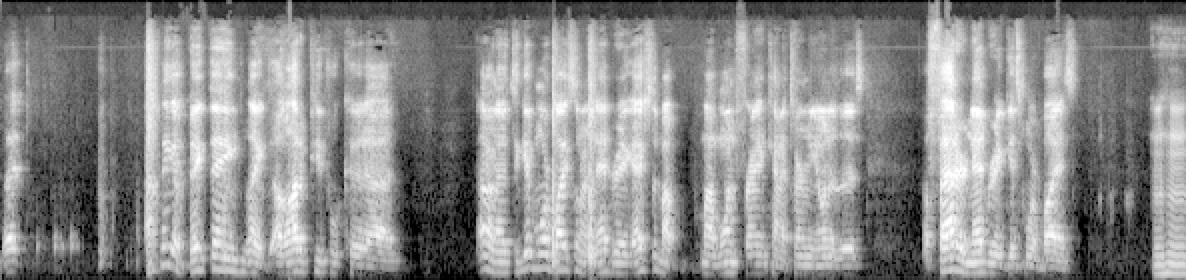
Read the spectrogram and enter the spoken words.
But I think a big thing, like a lot of people could, uh I don't know, to get more bites on a Ned rig. Actually, my my one friend kind of turned me onto this. A fatter Ned rig gets more bites. Mm-hmm.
